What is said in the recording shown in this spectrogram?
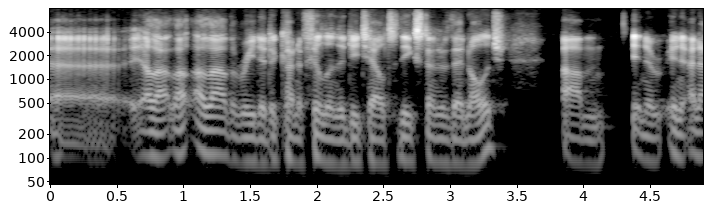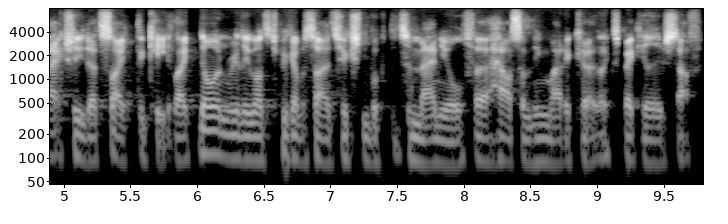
uh, allow, allow the reader to kind of fill in the detail to the extent of their knowledge. Um, in a, in, and actually that's like the key. Like no one really wants to pick up a science fiction book that's a manual for how something might occur, like speculative stuff.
